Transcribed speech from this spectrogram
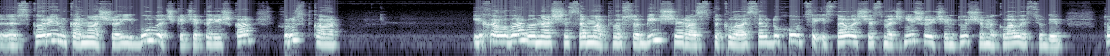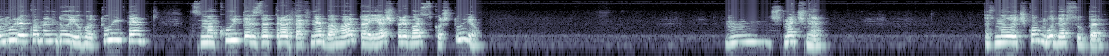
е, Скоринка нашої булочки чи пиріжка хрустка. І халва вона ще сама по собі ще раз спеклася в духовці і стала ще смачнішою, ніж ту, що ми клали сюди. Тому рекомендую, готуйте, смакуйте в затратах небагато, а я ж при вас скоштую. М, смачне. З молочком буде супер.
